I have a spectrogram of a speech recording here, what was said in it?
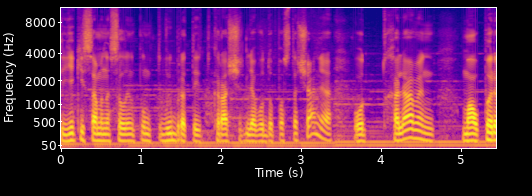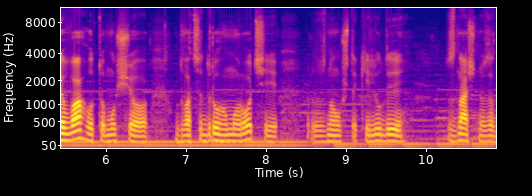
Який саме населений пункт вибрати краще для водопостачання? От Халявин мав перевагу, тому що у 22-му році знову ж таки люди значно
